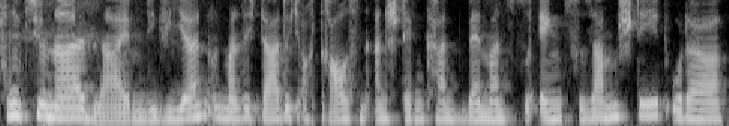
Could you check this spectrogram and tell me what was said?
funktional bleiben, die Viren, und man sich dadurch auch draußen anstecken kann, wenn man zu eng zusammensteht oder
